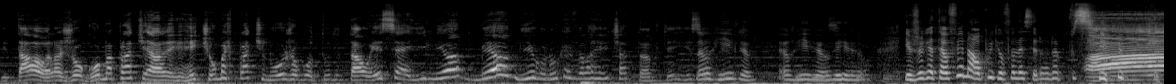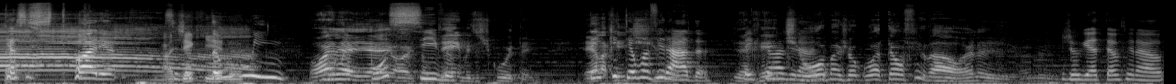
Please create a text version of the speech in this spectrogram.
e tal, ela jogou, mas plati, ela hateou, mas platinou, jogou tudo e tal. Esse aí, meu, meu amigo, nunca vi ela hatear tanto, que isso. É horrível, é horrível, isso, que horrível. E eu joguei até o final, porque eu falei assim, não, não é possível Ah! que essa história Ah, seja tem que tão né? ruim. Olha não aí, é aí, ó, então, possível. games, escutem. Tem Ela que ter uma virada. É, Tem que ter uma virada. mas jogou até o final. Aí, olha aí. Joguei até o final.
